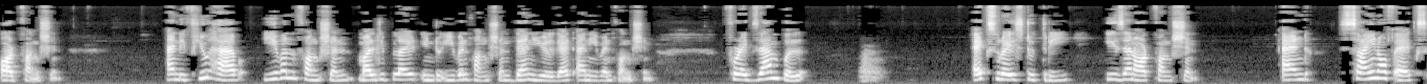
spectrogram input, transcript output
odd function. And if you have even function multiplied into even function, then you will get an even function. For example, x raised to 3 is an odd function. And sine of x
